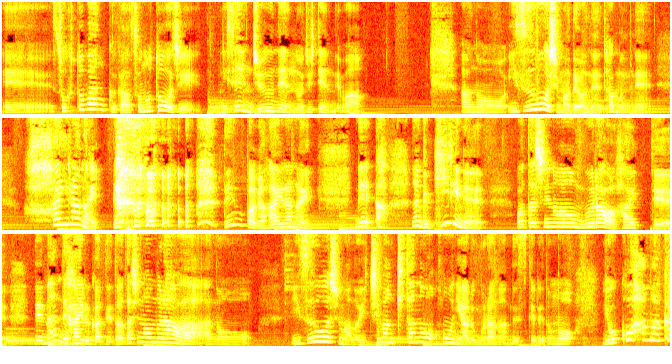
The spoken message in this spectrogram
えー、ソフトバンクがその当時2010年の時点ではあの伊豆大島ではね多分ね入らない。電波が入らない。であなんかギリね私の村は入ってでなんで入るかっていうと私の村はあの伊豆大島の一番北の方にある村なんですけれども横浜か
